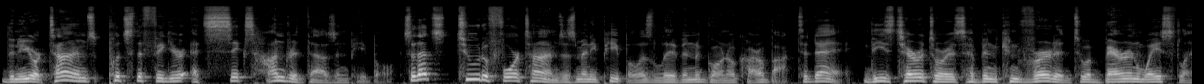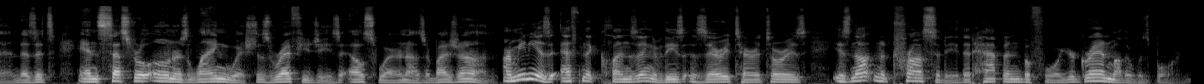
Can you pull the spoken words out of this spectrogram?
The New York Times puts the figure at 600,000 people. So that's two to four times as many people as live in Nagorno-Karabakh today. These territories have been converted to a barren wasteland as its ancestral owners languish as refugees elsewhere in Azerbaijan. Armenia's ethnic cleansing of these Azeri territories is not an atrocity that happened before your grandmother was born.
